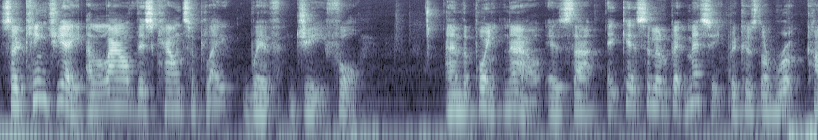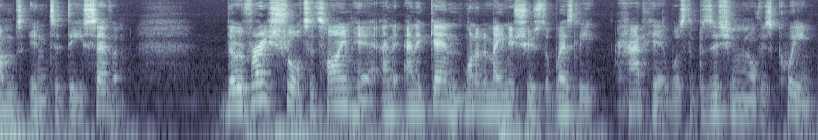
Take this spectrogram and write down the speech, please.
So king g8 allowed this counterplay with g4. And the point now is that it gets a little bit messy because the rook comes into d7. There were very short a time here, and, and again, one of the main issues that Wesley had here was the positioning of his queen.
